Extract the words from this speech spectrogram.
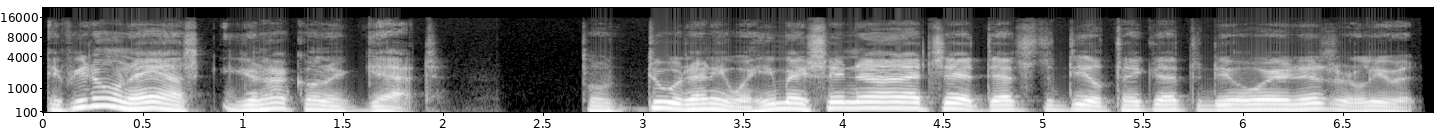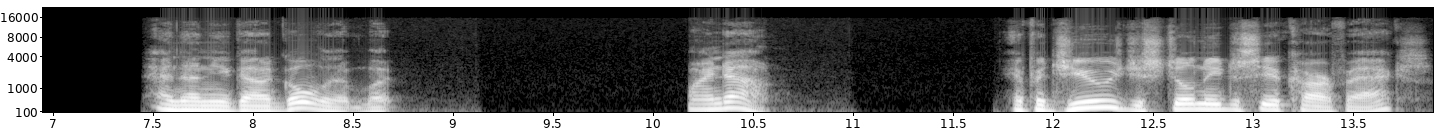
If you don't ask, you're not going to get. So do it anyway. He may say, no, that's it. That's the deal. Take that the deal where it is or leave it. And then you got to go with it. But find out. If it's used, you still need to see a Carfax.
